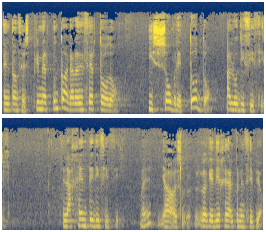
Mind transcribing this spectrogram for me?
entonces, primer punto, agradecer todo y sobre todo a lo difícil, la gente difícil. ¿eh? Ya es lo que dije al principio.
